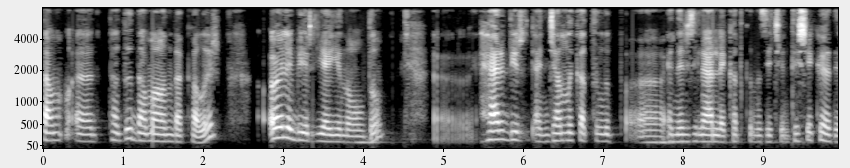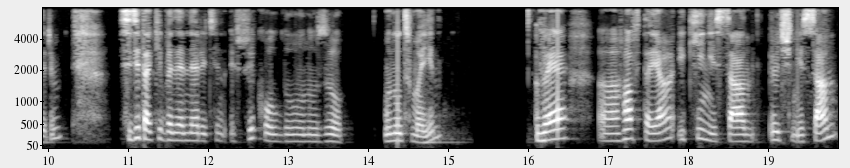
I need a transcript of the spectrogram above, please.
tam e, tadı damağında kalır. Öyle bir yayın oldu. Her bir yani canlı katılıp e, enerjilerle katkınız için teşekkür ederim. Sizi takip edenler için ışık olduğunuzu unutmayın. Ve e, haftaya 2 Nisan, 3 Nisan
